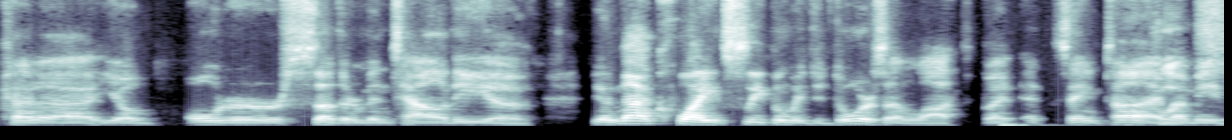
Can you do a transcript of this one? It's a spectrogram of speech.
kind of you know older Southern mentality of you know not quite sleeping with your doors unlocked, but at the same time, I mean,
